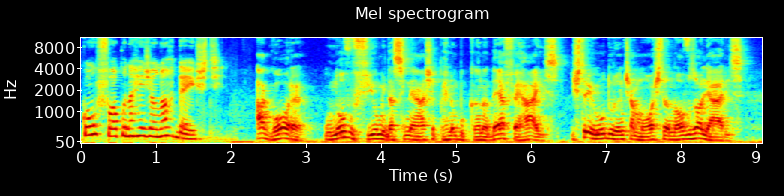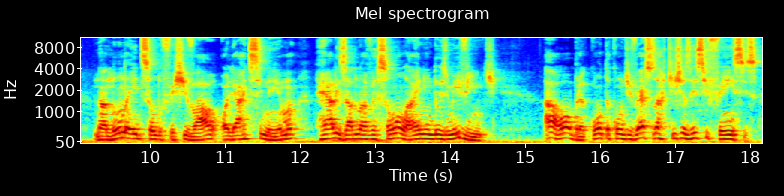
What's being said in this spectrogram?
com foco na região Nordeste. Agora, o novo filme da cineasta pernambucana Dea Ferraz estreou durante a mostra Novos Olhares, na nona edição do festival Olhar de Cinema, realizado na versão online em 2020. A obra conta com diversos artistas recifenses,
